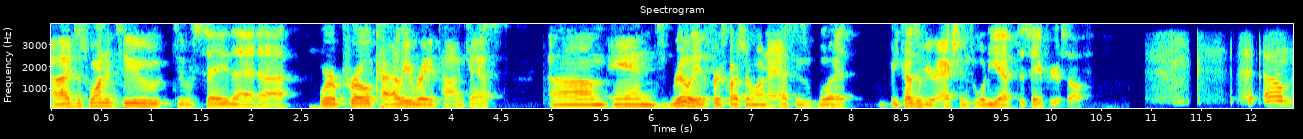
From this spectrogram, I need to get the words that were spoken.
I just wanted to to say that uh, we're a pro Kylie Rae podcast, um, and really the first question I want to ask is what, because of your actions, what do you have to say for yourself? Um,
